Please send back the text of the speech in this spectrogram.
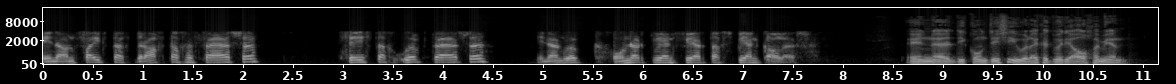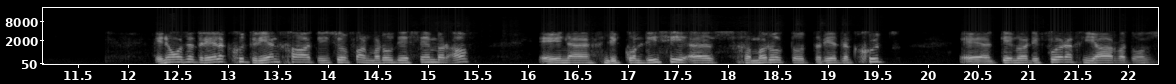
en dan 50 dragtige verse, 60 oop verse en dan ook 142 speenkalvers. En uh, die kondisie, hoe lyk dit oor die algemeen? En ons het redelik goed reën gehad hierso van middel Desember af. En uh die kondisie is gemiddeld tot redelik goed. En teenoor die vorige jaar wat ons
